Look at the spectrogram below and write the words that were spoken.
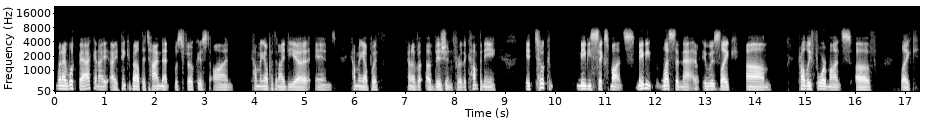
when I look back and I, I think about the time that was focused on coming up with an idea and coming up with kind of a, a vision for the company, it took maybe six months, maybe less than that. It was like um, probably four months of like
